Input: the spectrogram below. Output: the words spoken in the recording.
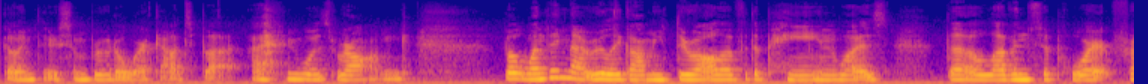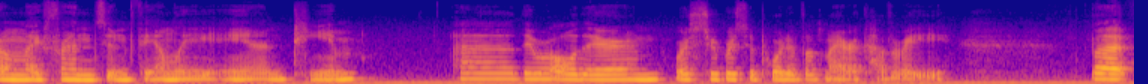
going through some brutal workouts, but I was wrong. But one thing that really got me through all of the pain was the love and support from my friends and family and team uh, they were all there and were super supportive of my recovery. But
